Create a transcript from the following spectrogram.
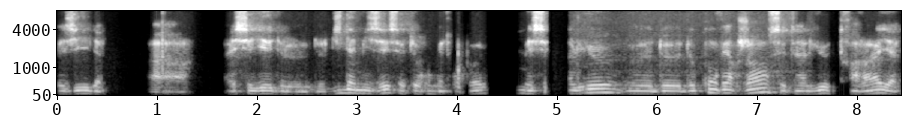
préside à, essayer de, dynamiser cette Eurométropole. Mais c'est un lieu de convergence, c'est un lieu de travail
